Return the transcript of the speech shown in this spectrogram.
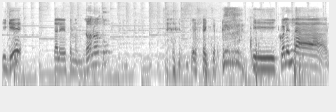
¿Y qué? Dale, Fernando. No, no, tú. Perfecto. ¿Y cuál es la,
